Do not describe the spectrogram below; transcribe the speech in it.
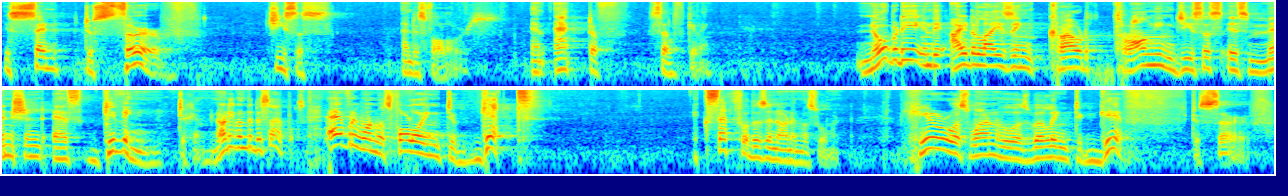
is said to serve Jesus and his followers, an act of self giving. Nobody in the idolizing crowd thronging Jesus is mentioned as giving to him, not even the disciples. Everyone was following to get, except for this anonymous woman. Here was one who was willing to give, to serve,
